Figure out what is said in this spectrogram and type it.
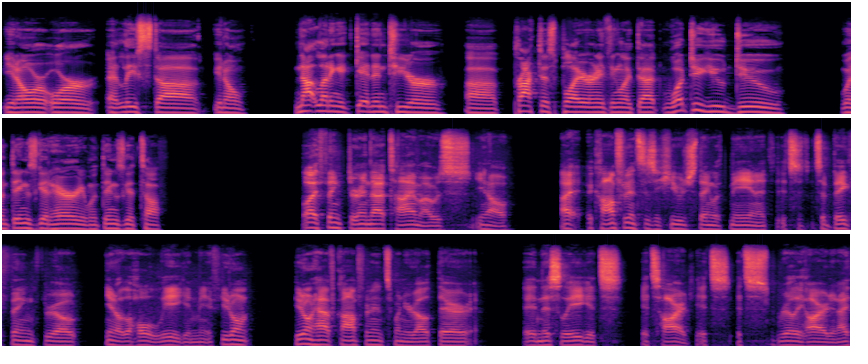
you know, or or at least uh, you know, not letting it get into your uh practice play or anything like that. What do you do when things get hairy, when things get tough? Well, I think during that time I was, you know, I, confidence is a huge thing with me, and it, it's it's a big thing throughout you know the whole league. I mean, if you don't if you don't have confidence when you're out there in this league, it's it's hard. It's it's really hard. And I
